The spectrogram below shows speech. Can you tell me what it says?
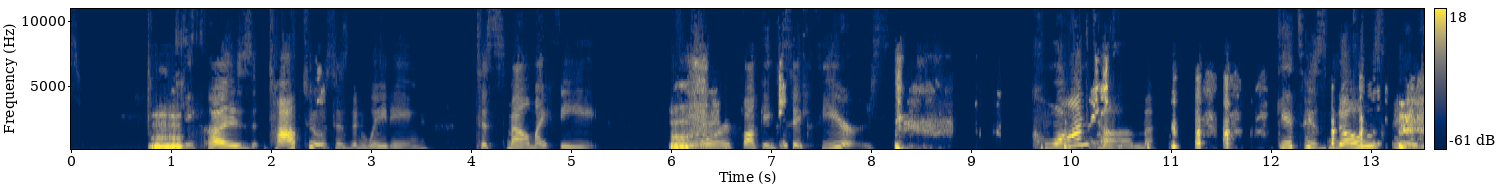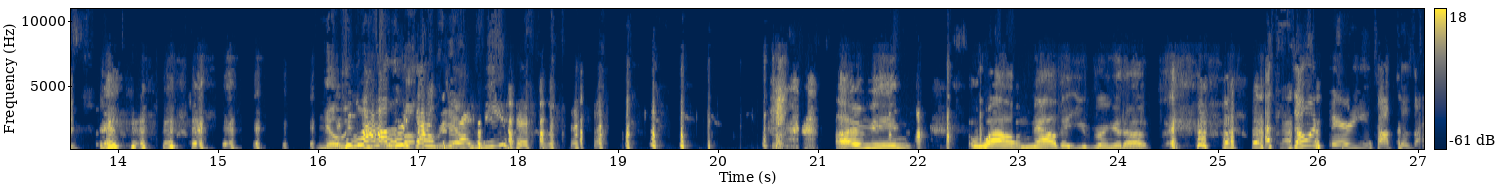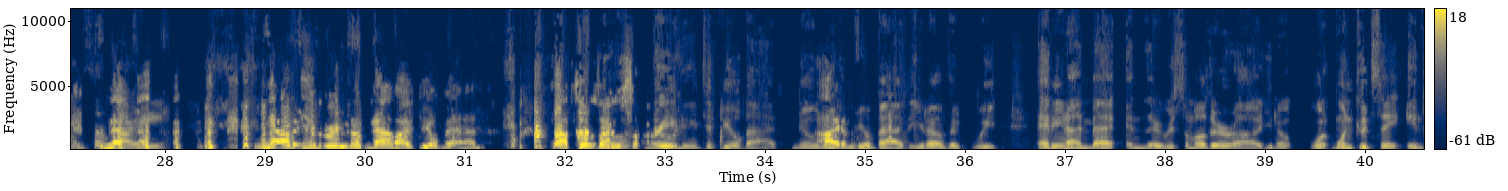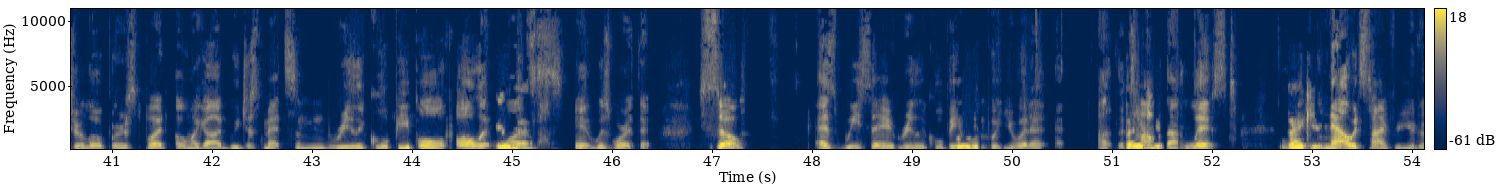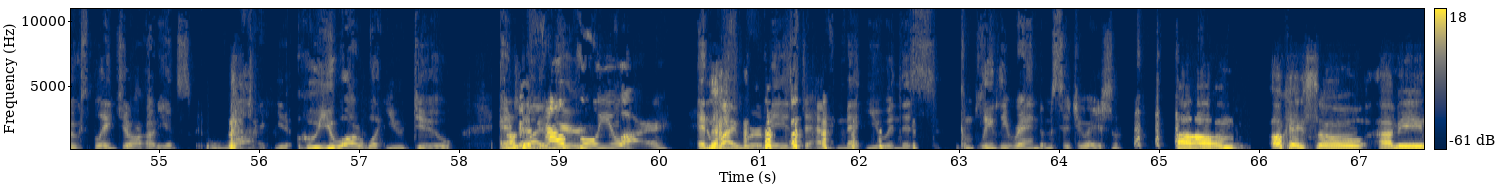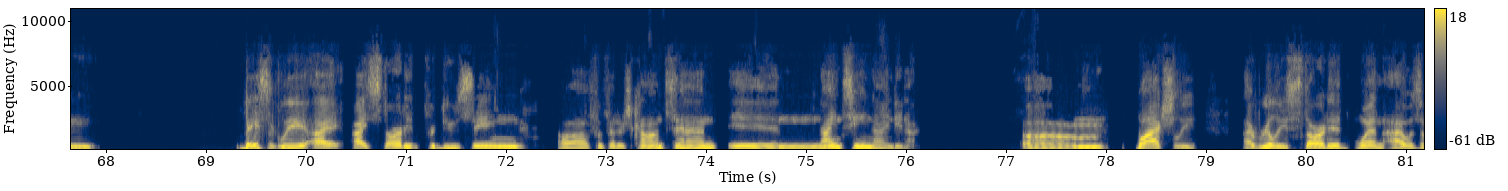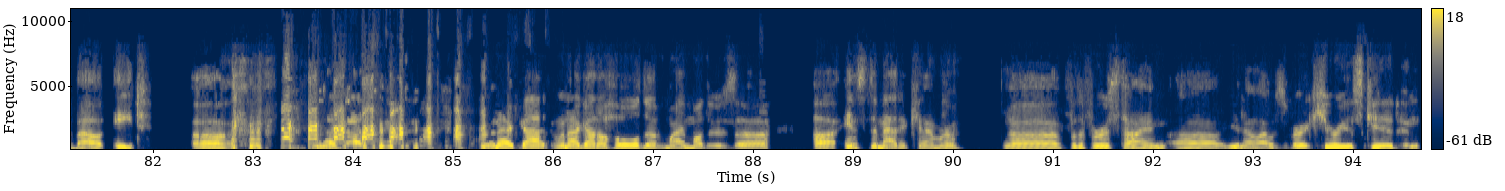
mhm. because Top Toes has been waiting to smell my feet Ugh. for fucking six years. Quantum gets his nose pinched knowing two you for hours about three after I meet him. I mean, wow! Now that you bring it up, That's so unfair to you, Top Toes. I am so No. sorry. now that you bring it up, now I feel bad. Top toes, I'm no, sorry. no need to feel bad. No need I to am- feel bad. You know that we Eddie and I met, and there was some other, uh, you know, one, one could say interlopers, but oh my god, we just met some really cool people all at Yeah. once. It was worth it. So, as we say, really cool people and put you at, a, at the Thank top you. of that list. Thank you. Now it's time for you to explain to our audience why, you know, who you are, what you do, and Okay. why How we're cool you are. And why we're amazed to have met you in this completely random situation. Um. Okay. So, I mean, basically, I I started producing uh, foot fetish content in 1999. Um. Well, actually, I really started when I was about eight. Uh, when I got when I got when I got a hold of my mother's uh, uh, Instamatic camera uh, for the first time. Uh, you know, I was a very curious kid, and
